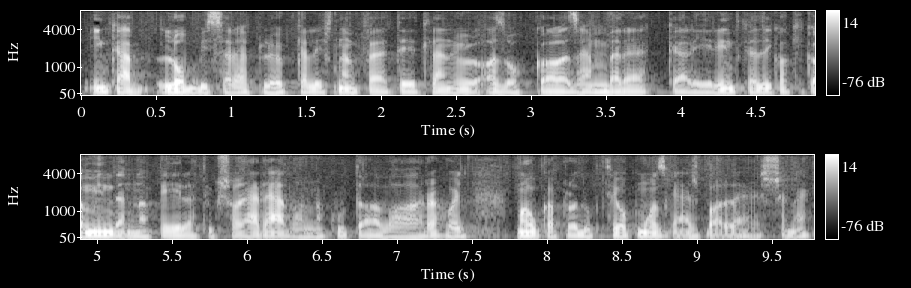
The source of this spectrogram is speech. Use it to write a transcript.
inkább lobby szereplőkkel és nem feltétlenül azokkal az emberekkel érintkezik, akik a mindennapi életük során rá vannak utalva arra, hogy maguk a produkciók mozgásban lehessenek.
